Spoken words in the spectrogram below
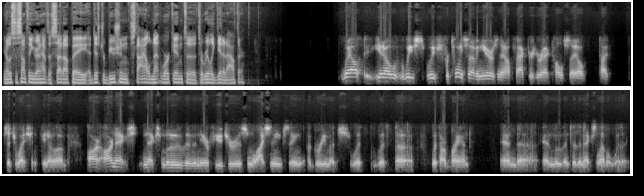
you know this is something you're going to have to set up a, a distribution style network in to to really get it out there? Well, you know, we've we've for 27 years now, factory direct wholesale type situation. You know, um, our our next next move in the near future is some licensing agreements with with uh, with our brand, and uh, and moving to the next level with it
